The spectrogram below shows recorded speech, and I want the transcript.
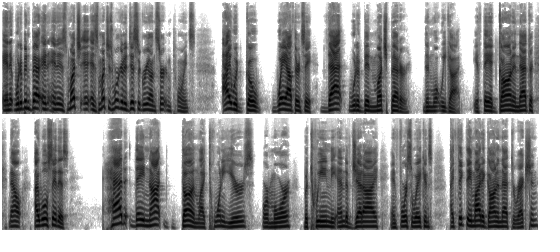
And it would have been better. And, and as much as much as we're going to disagree on certain points, I would go way out there and say that would have been much better than what we got if they had gone in that. Direction. Now, I will say this: had they not done like twenty years or more between the end of Jedi and Force Awakens, I think they might have gone in that direction.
